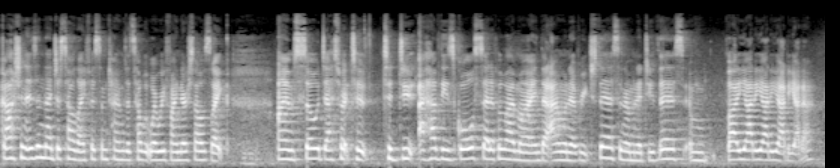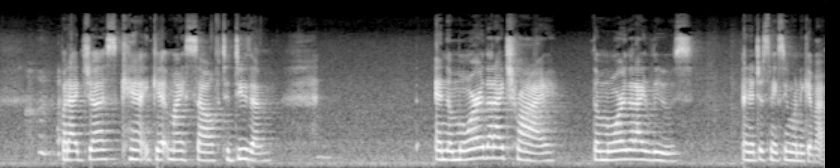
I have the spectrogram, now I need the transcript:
Gosh, and isn't that just how life is sometimes? That's how where we find ourselves like mm-hmm. I'm so desperate to to do I have these goals set up in my mind that I want to reach this and I'm going to do this and yada yada yada yada. But I just can't get myself to do them. And the more that I try, the more that I lose. And it just makes me want to give up.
